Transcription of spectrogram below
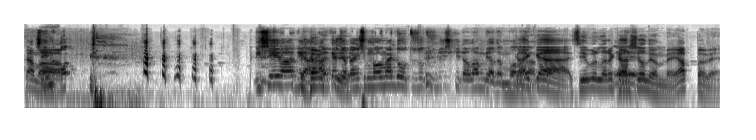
Tamam. Senin Bir şey var ya arkadaşlar ben şimdi normalde 30-35 kilo alan bir adamım bu alanda. Kanka silver'lara karşı Ee, oluyorum be. Yapma be.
